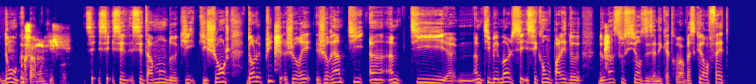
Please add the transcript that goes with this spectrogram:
Donc, Donc c'est un monde qui change c'est un monde qui, qui, change. Dans le pitch, j'aurais j'aurais un petit un, petit un petit bémol, c'est quand vous parlez de de l'insouciance des années 80, parce qu'en en fait,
